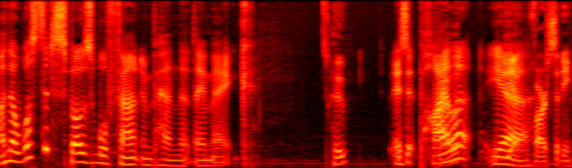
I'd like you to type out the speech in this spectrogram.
Oh no, what's the disposable fountain pen that they make? Who? Is it Pilot? Yeah. yeah. Varsity.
